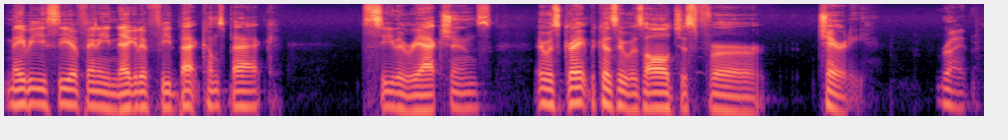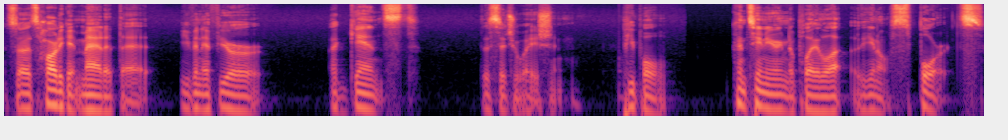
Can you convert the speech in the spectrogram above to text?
Maybe see if any negative feedback comes back, see the reactions. It was great because it was all just for charity. Right. So it's hard to get mad at that, even if you're against the situation. People continuing to play, you know, sports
